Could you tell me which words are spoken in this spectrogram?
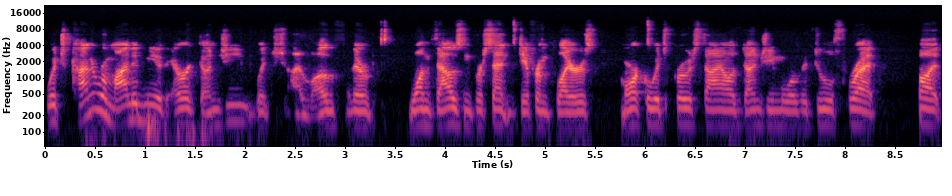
which kind of reminded me of Eric Dungey, which I love. They're 1000% different players. Markowitz pro style, Dungey more of a dual threat. But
